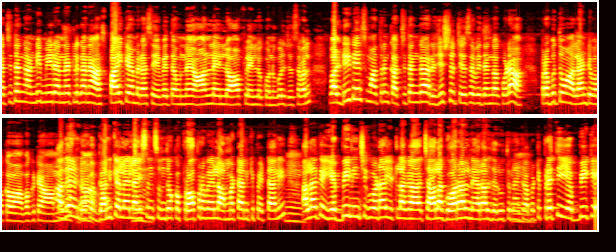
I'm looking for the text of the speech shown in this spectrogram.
ఖచ్చితంగా అండి. మీరు అన్నట్లుగానే ఆ స్పై కెమెరాస్ ఏవైతే ఉన్నాయో ఆన్లైన్లో ఆఫ్లైన్లో కొనుగోలు చేసే వాళ్ళు వాళ్ళ డీటెయిల్స్ మాత్రం ఖచ్చితంగా రిజిస్టర్ చేసే విధంగా కూడా ప్రభుత్వం అలాంటి ఒక ఒకటి అదే అండి. ఒక గన్కి ఎలా లైసెన్స్ ఉందో ఒక ప్రాపర్ వేలో అమ్మటానికి పెట్టాలి. అలాగే ఎఫ్బి నుంచి కూడా ఇట్లాగా చాలా ఘోరాల నేరాలు జరుగుతున్నాయి కాబట్టి ప్రతి ఎఫ్బికి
